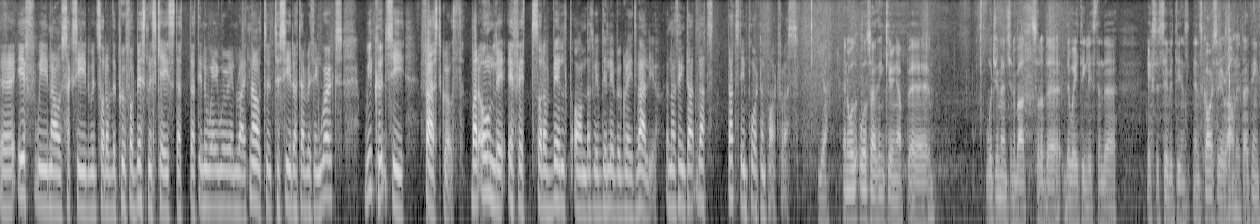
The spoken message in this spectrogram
uh, if we now succeed with sort of the proof of business case that that in a way we're in right now to to see that everything works, we could see fast growth, but only if it's sort of built on that we deliver great value. And I think that that's that's the important part for us. Yeah, and also I think clearing up uh, what you mentioned about sort of the the waiting list and the exclusivity and, and scarcity around it. I think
